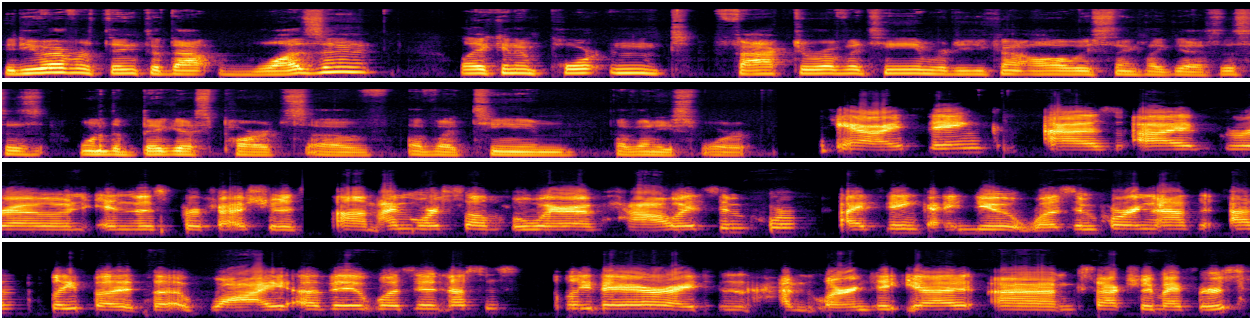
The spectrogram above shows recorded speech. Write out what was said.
did you ever think that that wasn't like an important factor of a team, or did you kind of always think like, yes, this is one of the biggest parts of of a team of any sport? Yeah, I think as I've grown in this profession, um, I'm more self aware of how it's important. I think I knew it was important as an athlete, but the why of it wasn't necessarily there. I didn't hadn't learned it yet. Because um, actually, my first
